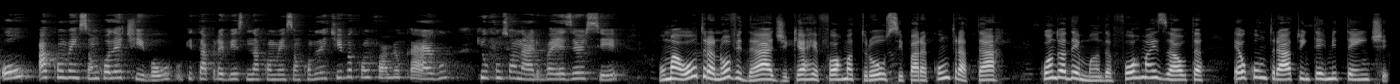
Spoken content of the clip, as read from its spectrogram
ou a convenção coletiva, ou o que está previsto na convenção coletiva, conforme o cargo que o funcionário vai exercer. Uma outra novidade que a reforma trouxe para contratar, quando a demanda for mais alta, é o contrato intermitente.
